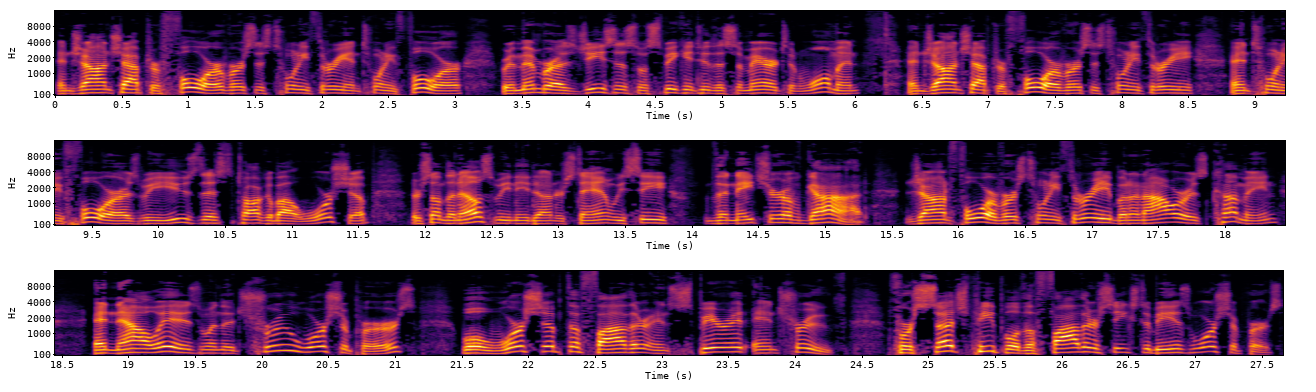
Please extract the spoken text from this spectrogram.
In John chapter 4, verses 23 and 24, remember as Jesus was speaking to the Samaritan woman, in John chapter 4, verses 23 and 24, as we use this to talk about worship, there's something else we need to understand. We see the nature of God. John 4, verse 23, but an hour is coming and now is when the true worshipers will worship the Father in spirit and truth. For such people, the Father seeks to be his worshipers.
